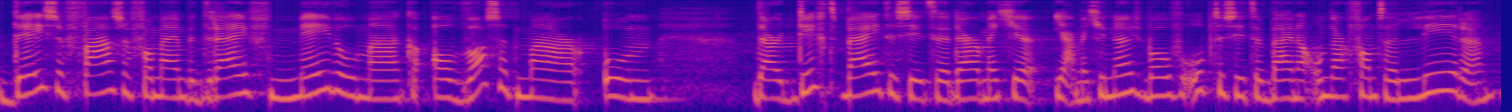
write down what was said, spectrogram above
deze fase van mijn bedrijf mee wil maken. Al was het maar om daar dichtbij te zitten, daar met je, ja, met je neus bovenop te zitten, bijna om daarvan te leren.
